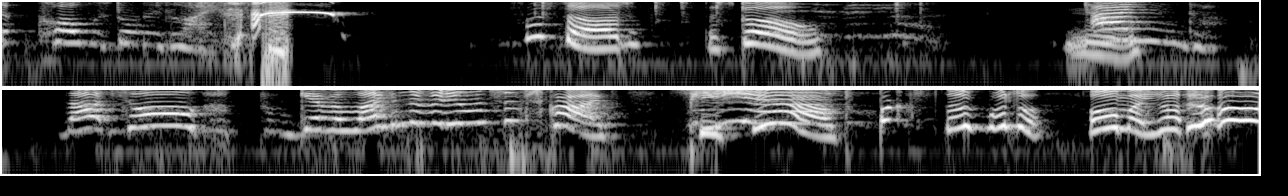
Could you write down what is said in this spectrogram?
and cobblestone is life. Four stars. Let's go. No. And that's all. Give a like in the video and subscribe. See Peace ya. out. Oh my god. Oh!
